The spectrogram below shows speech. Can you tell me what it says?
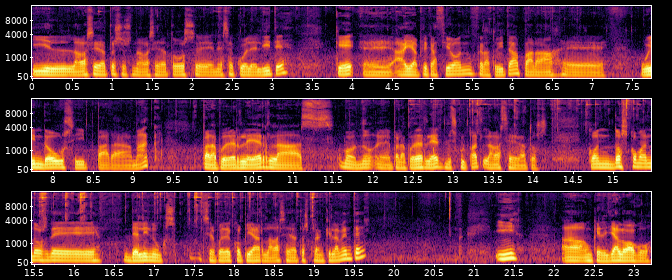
y la base de datos es una base de datos en SQL Elite que eh, hay aplicación gratuita para eh, Windows y para Mac para poder leer las bueno, eh, para poder leer, disculpad, la base de datos. Con dos comandos de, de Linux se puede copiar la base de datos tranquilamente y ah, aunque ya lo hago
